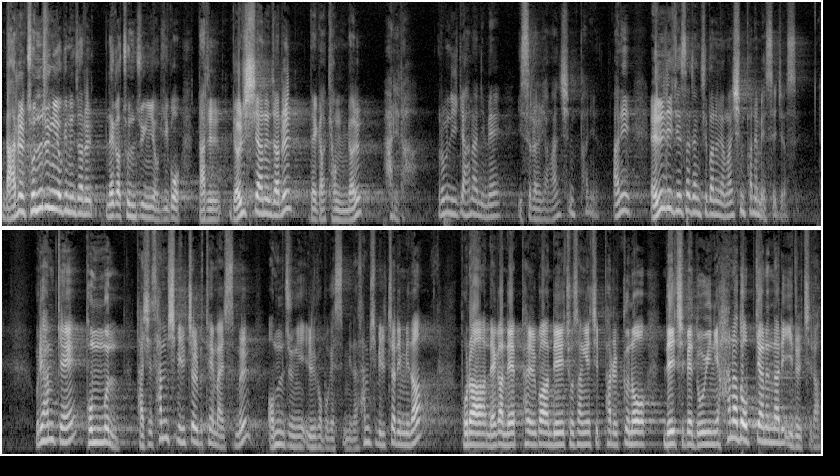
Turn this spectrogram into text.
나를 존중히 여기는 자를 내가 존중히 여기고 나를 멸시하는 자를 내가 경멸하리라. 여러분 이게 하나님의 이스라엘 향한 심판이에요. 아니 엘리 제사장 집안을 향한 심판의 메시지였어요 우리 함께 본문 다시 31절부터의 말씀을 엄중히 읽어보겠습니다. 31절입니다. 보라 내가 내 팔과 내 조상의 지파를 끊어 내 집에 노인이 하나도 없게 하는 날이 이를지라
